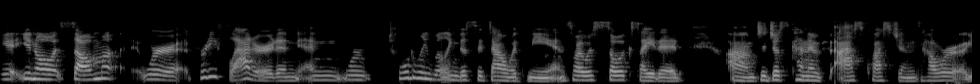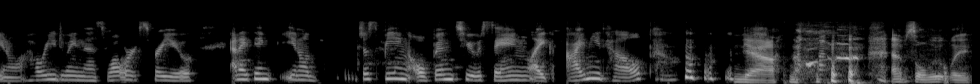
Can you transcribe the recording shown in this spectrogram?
you know some were pretty flattered and and were totally willing to sit down with me and so i was so excited um, to just kind of ask questions how are you know how are you doing this what works for you and i think you know just being open to saying like i need help Yeah. No. Absolutely.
